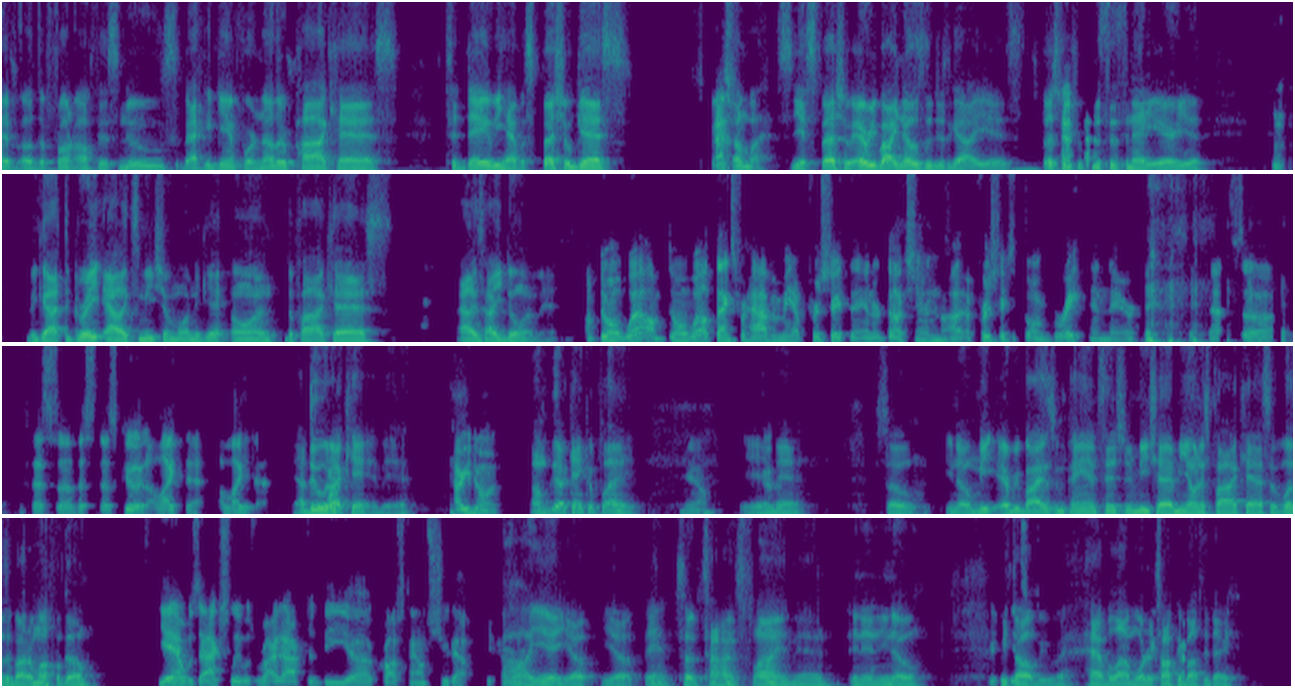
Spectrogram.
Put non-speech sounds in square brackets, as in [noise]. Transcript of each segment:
Smith of the Front Office News, back again for another podcast. Today we have a special guest. Special. Somebody, yeah, special. Everybody knows who this guy is, especially from the [laughs] Cincinnati area. We got the great Alex Meacham on the get on the podcast. Alex, how you doing, man? I'm doing well. I'm doing well. Thanks for having me. I appreciate the introduction. I appreciate you throwing great in there. [laughs] That's uh that's uh that's that's good. I like that. I like Yeah. that. I do what I can, man. How you doing? I'm good. I can't complain. Yeah. Yeah, Good. man. So, you know, me, everybody's been paying attention. Meech had me on this podcast. It was about a month ago. Yeah, it was actually it was right after the uh crosstown shootout. Oh yeah, yep, yep. Man, so time's flying, man. And then you know, we it's- thought we would have a lot more to talk about today.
